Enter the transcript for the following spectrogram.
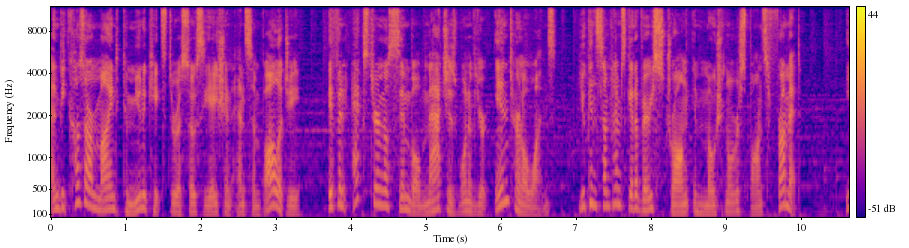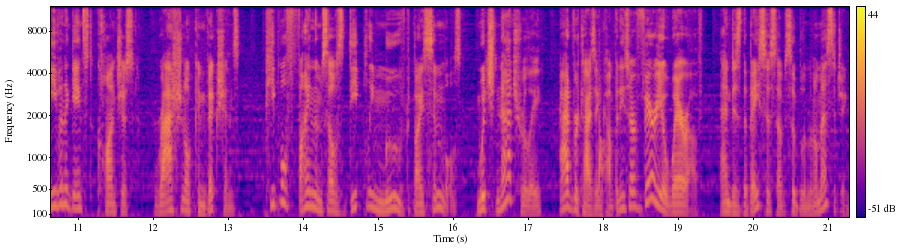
And because our mind communicates through association and symbology, if an external symbol matches one of your internal ones, you can sometimes get a very strong emotional response from it, even against conscious rational convictions, people find themselves deeply moved by symbols, which naturally advertising companies are very aware of and is the basis of subliminal messaging.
